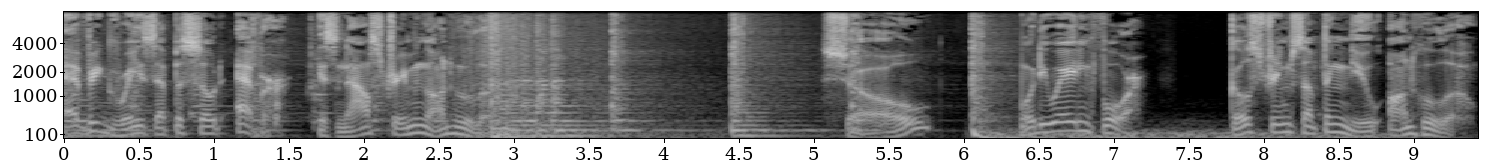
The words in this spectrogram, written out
Every Grey's episode ever is now streaming on Hulu. So, what are you waiting for? Go stream something new on Hulu.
